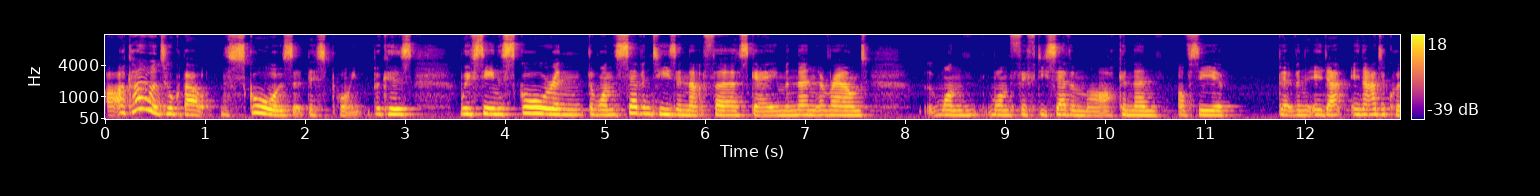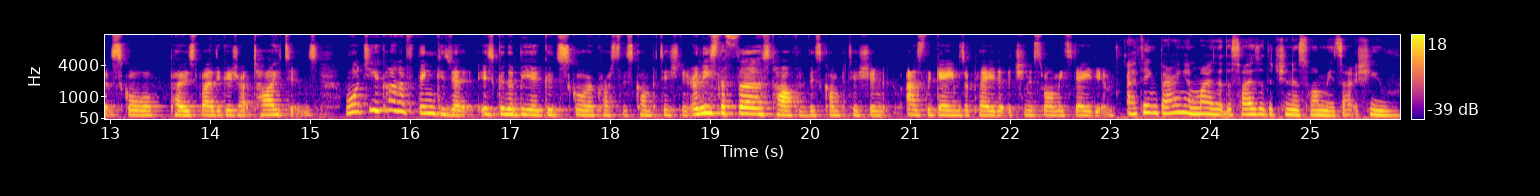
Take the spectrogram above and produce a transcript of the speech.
I kind of want to talk about the scores at this point because we've seen a score in the 170s in that first game and then around one 157 mark and then obviously a bit of an inadequate score posed by the Gujarat Titans. What do you kind of think is it is going to be a good score across this competition, or at least the first half of this competition, as the games are played at the Chinnaswamy Stadium? I think, bearing in mind that the size of the Chinnaswamy is actually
